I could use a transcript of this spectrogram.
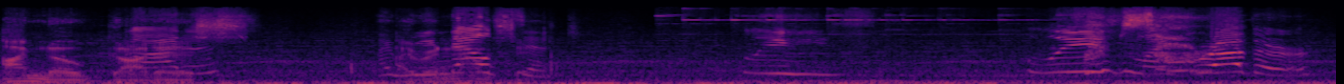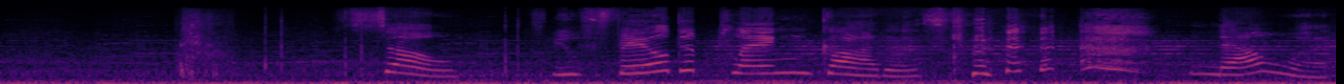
I'm no goddess. I I renounce renounce it! it. Please! Please, my sorry. brother! So, you failed at playing goddess. now what?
